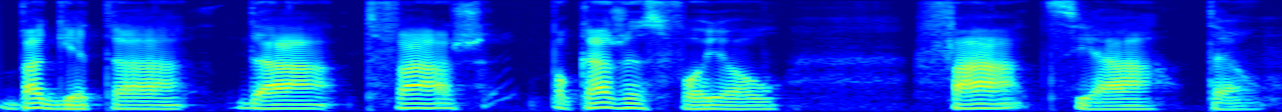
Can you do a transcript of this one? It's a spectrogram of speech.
bagieta da twarz, pokaże swoją facjatę.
